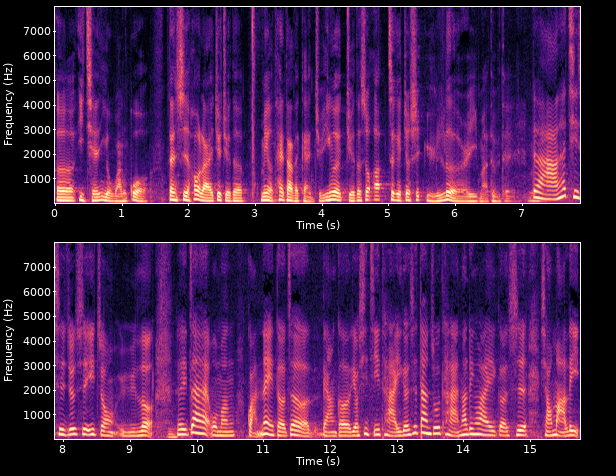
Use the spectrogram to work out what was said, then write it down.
呃以前有玩过，但是后来就觉得没有太大的感觉，因为觉得说啊这个就是娱乐而已嘛，对不对？对啊，它其实就是一种娱乐，所以在我们馆内的这两个游戏机台，一个是弹珠台，那另外一个是小玛丽，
